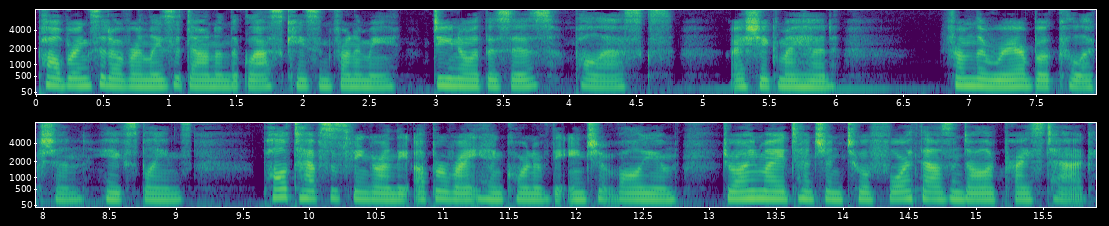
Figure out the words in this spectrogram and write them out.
Paul brings it over and lays it down on the glass case in front of me. Do you know what this is? Paul asks. I shake my head. From the rare book collection, he explains. Paul taps his finger on the upper right hand corner of the ancient volume, drawing my attention to a $4,000 price tag.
